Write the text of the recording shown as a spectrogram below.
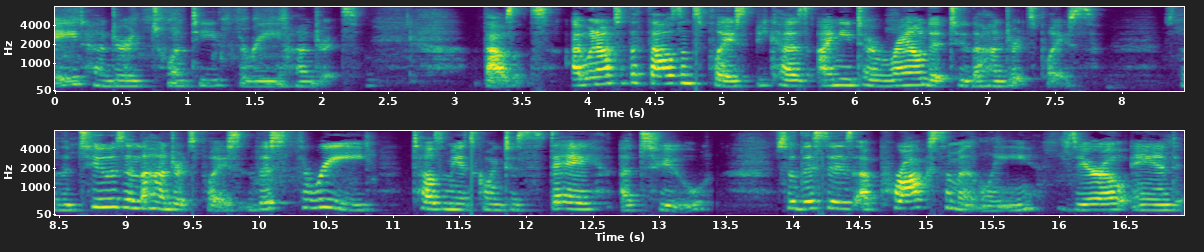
823 hundredths. Thousandths. I went out to the thousandths place because I need to round it to the hundredths place. So the 2 is in the hundredths place. This 3 tells me it's going to stay a 2. So this is approximately 0 and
